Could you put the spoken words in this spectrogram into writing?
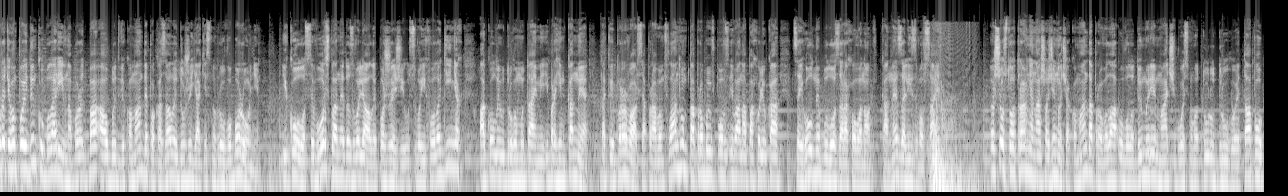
Протягом поєдинку була рівна боротьба, а обидві команди показали дуже якісну гру в обороні. І Колос і Ворскла не дозволяли пожежі у своїх володіннях. А коли у другому таймі Ібрагім Кане таки прорвався правим флангом та пробив повз Івана Пахолюка, цей гол не було зараховано. Кане заліз в офсайд. 6 травня наша жіноча команда провела у Володимирі матч восьмого туру другого етапу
